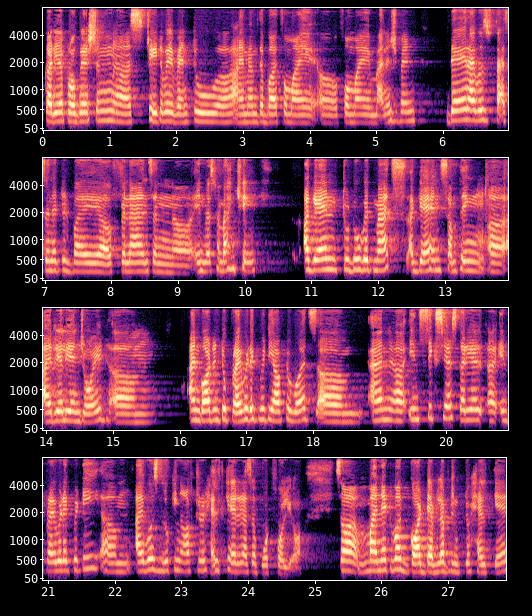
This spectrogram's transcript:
career progression, uh, straight away went to uh, IIM Ahmedabad for my for my management. There, I was fascinated by uh, finance and uh, investment banking. Again, to do with maths. Again, something uh, I really enjoyed. Um, and got into private equity afterwards. Um, and in six years career in private equity, um, I was looking after healthcare as a portfolio so uh, my network got developed into healthcare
